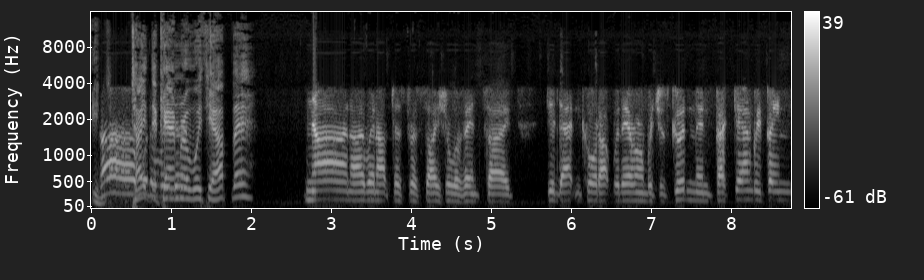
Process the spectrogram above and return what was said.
You Oh, take what the camera with you up there? No, no, I went up just for a social event, so did that and caught up with everyone, which is good. And then back down. We've been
